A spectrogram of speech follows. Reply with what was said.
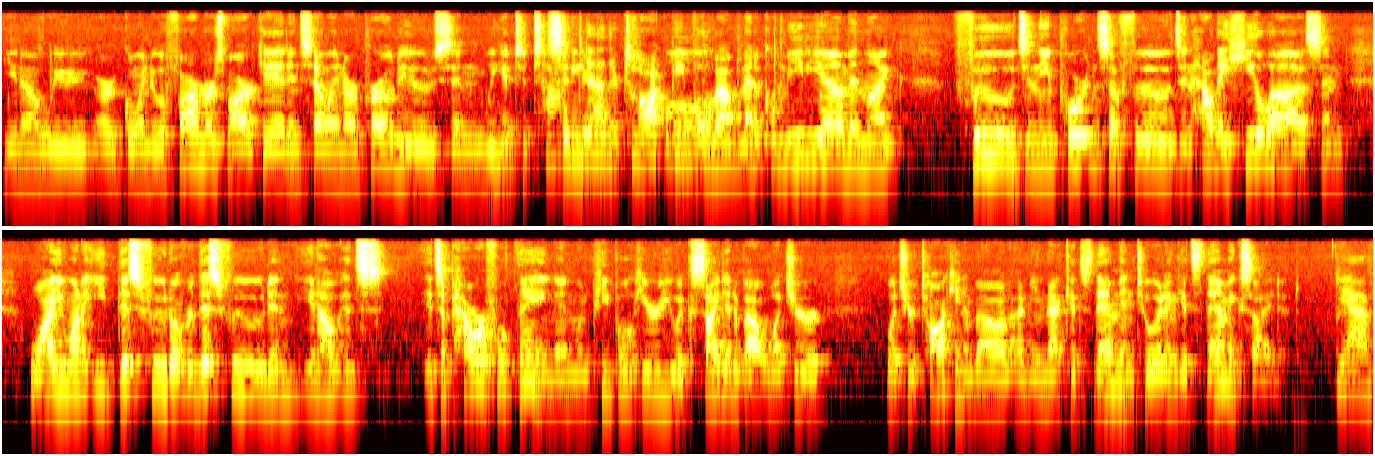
You know, we are going to a farmer's market and selling our produce, and we mm-hmm. get to t- sit Talking to other and talk people. people about medical medium and like foods and the importance of foods and how they heal us and why you want to eat this food over this food and you know it's it's a powerful thing and when people hear you excited about what you're what you're talking about i mean that gets them into it and gets them excited yeah,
